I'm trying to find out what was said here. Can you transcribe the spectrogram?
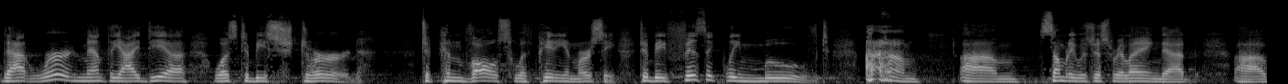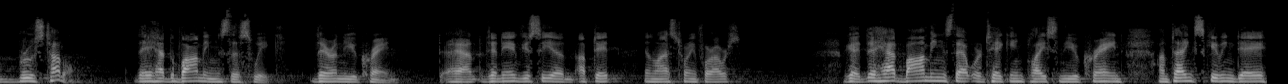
that word meant the idea was to be stirred, to convulse with pity and mercy, to be physically moved. um, somebody was just relaying that uh, Bruce Tuttle, they had the bombings this week there in the Ukraine. And did any of you see an update? In the last 24 hours? Okay, they had bombings that were taking place in the Ukraine. On Thanksgiving Day,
